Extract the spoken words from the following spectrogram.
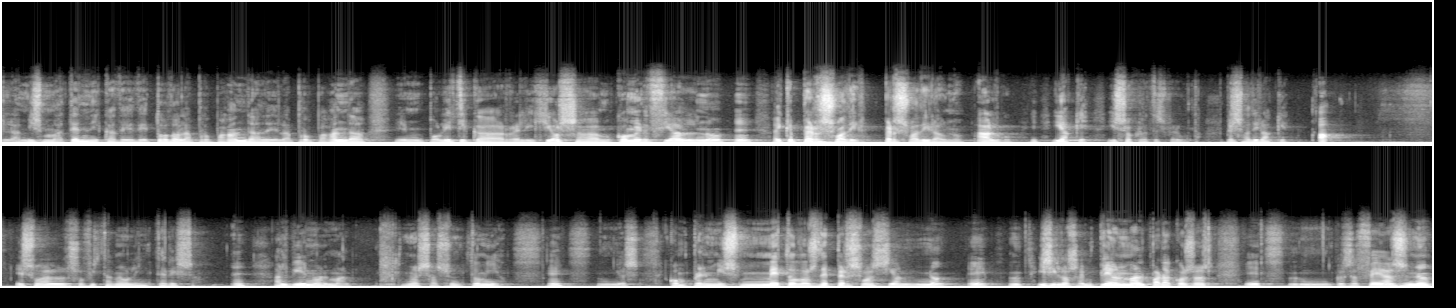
la misma técnica de, de, toda la propaganda, de la propaganda en política, religiosa, comercial, ¿no? ¿Eh? Hay que persuadir, persuadir a uno, a algo. ¿Y, a qué? Y Sócrates pregunta, ¿persuadir a qué? Ah, eso al sofista no le interesa, ¿eh? ¿Al bien o al mal? no es asunto mío. ¿Eh? compren mis métodos de persuasión, ¿no? ¿Eh? ¿Mm? Y si los emplean mal para cosas, ¿eh? Mm, cosas feas, ¿no?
